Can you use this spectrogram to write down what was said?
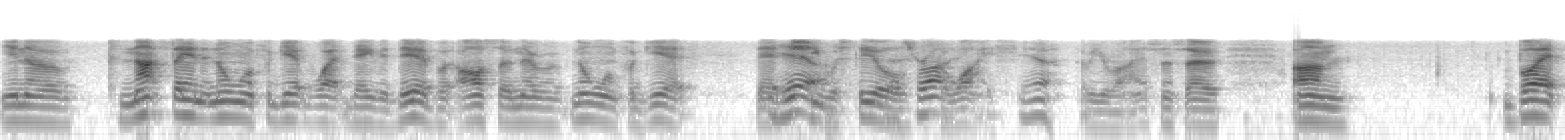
You know, not saying that no one forget what David did, but also never no one forget that Yeah, she was still right. the wife Yeah. of Urias. And so, um, but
